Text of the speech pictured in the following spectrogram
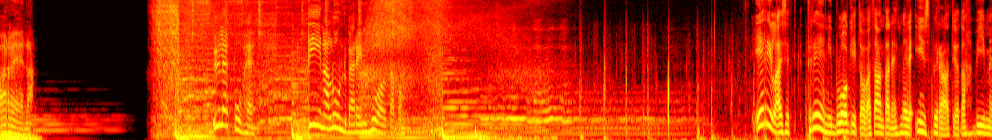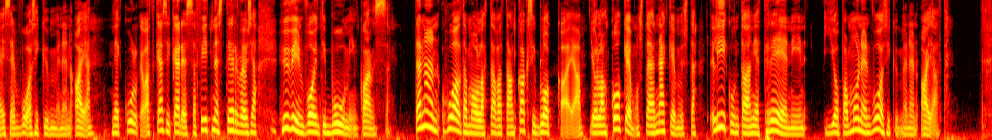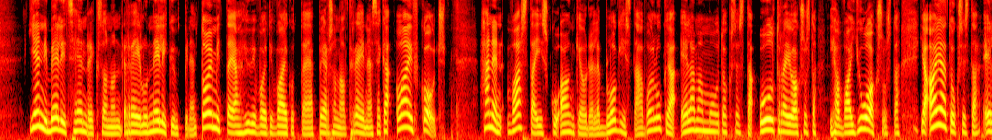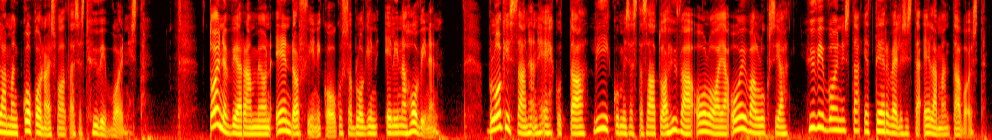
Areena. Ylepuhe. Tiina Lundbergin huoltamo. Erilaiset treeniblogit ovat antaneet meille inspiraatiota viimeisen vuosikymmenen ajan. Ne kulkevat käsi kädessä fitness, terveys ja hyvinvointibuumin kanssa. Tänään huoltamolla tavataan kaksi blokkaajaa, joilla on kokemusta ja näkemystä liikuntaan ja treeniin jopa monen vuosikymmenen ajalta. Jenni Belits Henriksson on reilu nelikymppinen toimittaja, hyvinvointivaikuttaja ja personal trainer sekä life coach. Hänen vastaiskuankeudelle blogistaan voi lukea elämänmuutoksesta, ultrajuoksusta, ihan vain juoksusta ja ajatuksista elämän kokonaisvaltaisesta hyvinvoinnista. Toinen vieraamme on Endorfiinikoukussa blogin Elina Hovinen. Blogissaan hän hehkuttaa liikkumisesta saatua hyvää oloa ja oivalluksia hyvinvoinnista ja terveellisistä elämäntavoista.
